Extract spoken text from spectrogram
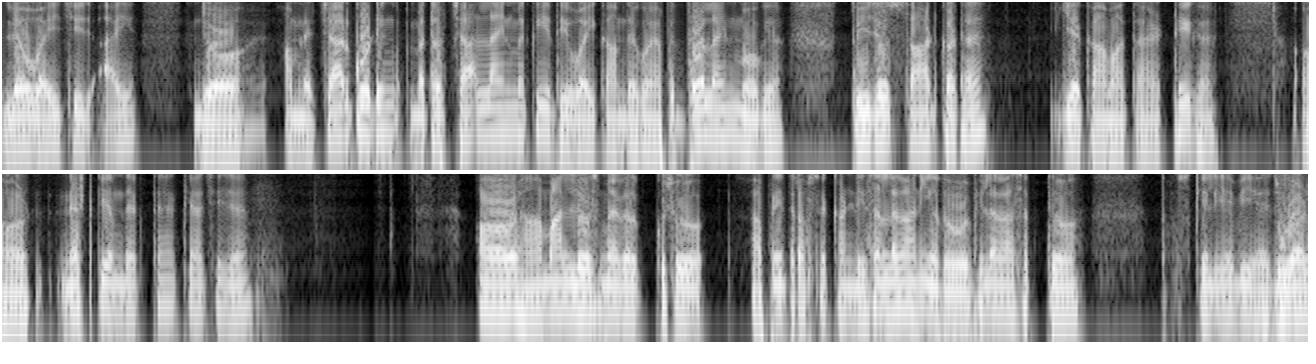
ले, वही चीज़ आई, जो हमने चार कोडिंग मतलब चार लाइन में की थी, वही काम देखो, यहाँ पे दो लाइन में हो गया। तो ये जो शार्ट कट है ये काम आता है, ठीक है। और नेक्स्ट की हम देखते हैं, क्या चीज़ है। और हाँ मान लो उसमें अगर कुछ अपनी तरफ़ से कंडीशन लगानी हो तो वो भी लगा सकते हो। तो उसके लिए भी है जुगाड़।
